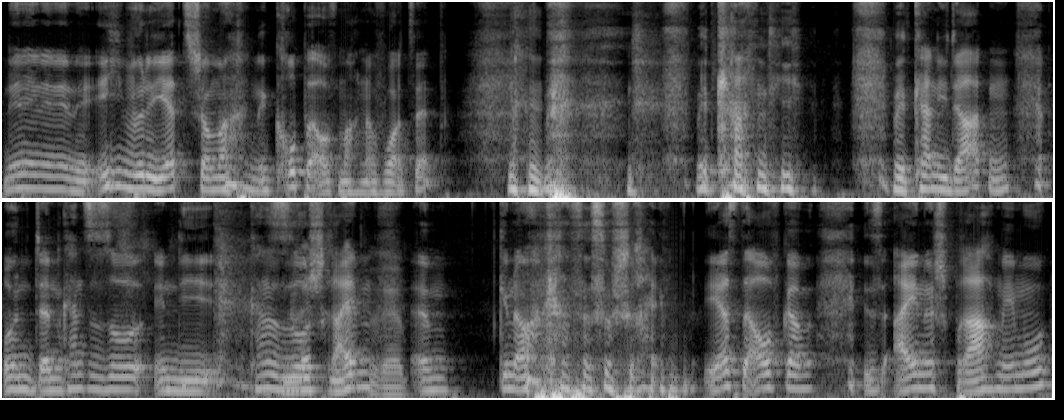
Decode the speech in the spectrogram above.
nee, nee, nee, nee, nee. Ich würde jetzt schon mal eine Gruppe aufmachen auf WhatsApp. mit, Kandi mit Kandidaten. Und dann kannst du so in die, kannst du so schreiben. Ähm, genau, kannst du so schreiben. Erste Aufgabe ist eine Sprachmemo,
